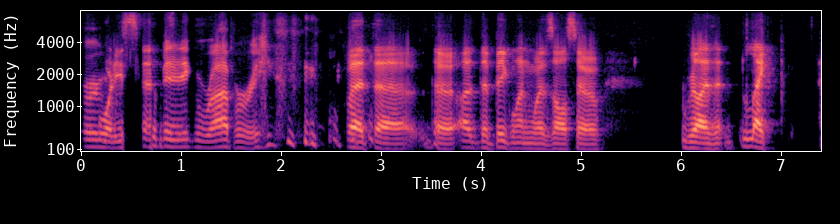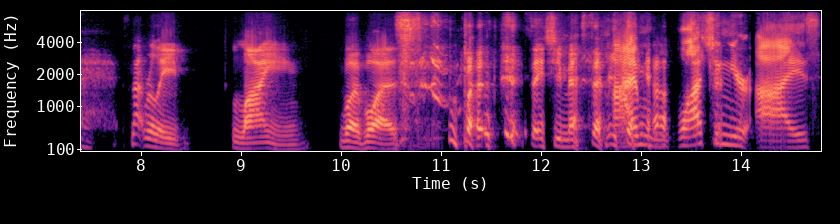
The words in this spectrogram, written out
for forty cents. committing robbery. but the the uh, the big one was also realizing like it's not really lying. Well, it was, but saying she messed everything I'm up. watching your eyes,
